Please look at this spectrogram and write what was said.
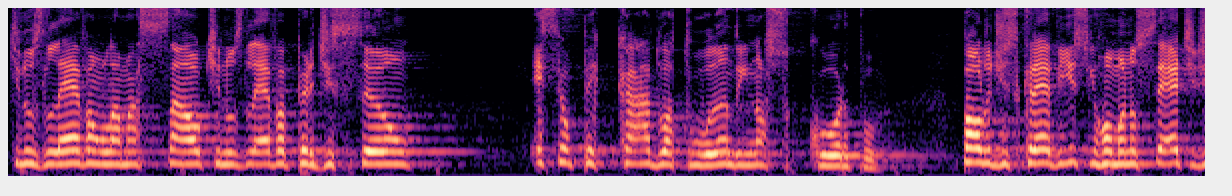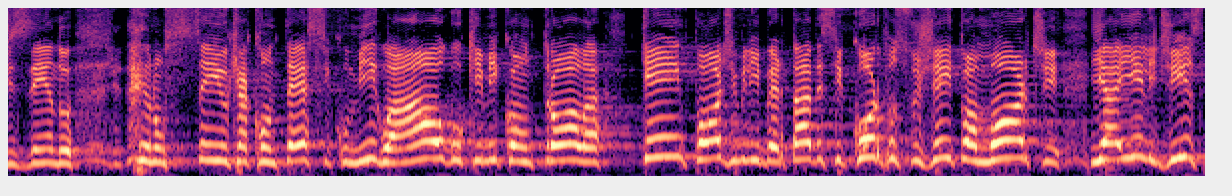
que nos leva a um lamaçal, que nos leva à perdição. Esse é o pecado atuando em nosso corpo. Paulo descreve isso em Romanos 7, dizendo: Eu não sei o que acontece comigo, há algo que me controla, quem pode me libertar desse corpo sujeito à morte? E aí ele diz:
